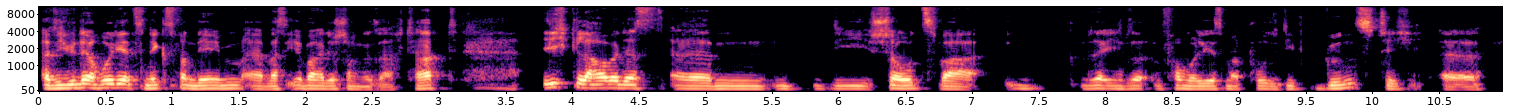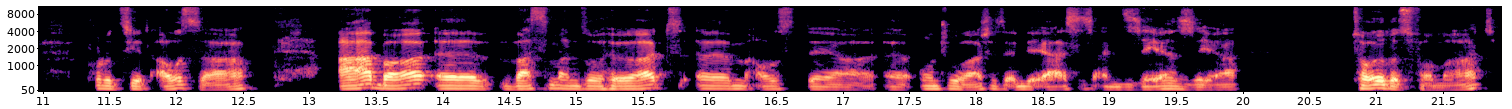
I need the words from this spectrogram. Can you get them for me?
Also ich wiederhole jetzt nichts von dem, äh, was ihr beide schon gesagt habt. Ich glaube, dass ähm, die Show zwar, ich formuliere es mal positiv, günstig äh, produziert aussah, aber äh, was man so hört ähm, aus der äh, Entourage des NDR, ist es ein sehr, sehr teures Format.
